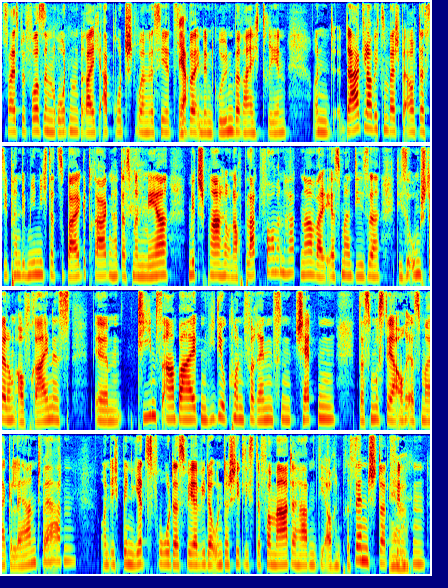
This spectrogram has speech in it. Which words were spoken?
Das heißt, bevor es in den roten Bereich abrutscht, wollen wir es hier jetzt ja. lieber in den grünen Bereich drehen. Und da glaube ich zum Beispiel auch, dass die Pandemie nicht dazu beigetragen hat, dass man mehr Mitsprache und auch Plattformen hat, ne? weil erstmal diese, diese Umstellung auf reines ähm, Teams arbeiten, Videokonferenzen, Chatten, das musste ja auch erstmal gelernt werden. Und ich bin jetzt froh, dass wir wieder unterschiedlichste Formate haben, die auch in Präsenz stattfinden. Ja.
